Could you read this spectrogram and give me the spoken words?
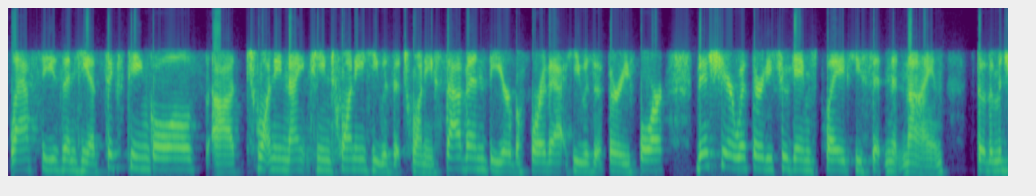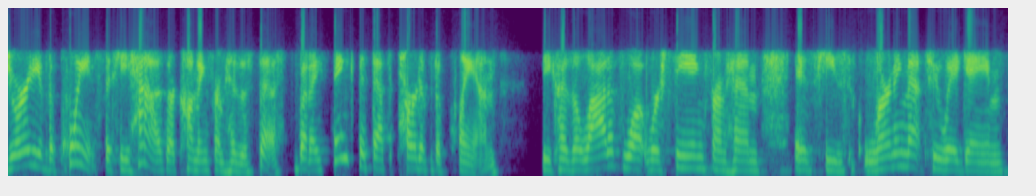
Last season, he had 16 goals. Uh, 2019 20, he was at 27. The year before that, he was at 34. This year, with 32 games played, he's sitting at nine. So the majority of the points that he has are coming from his assists. But I think that that's part of the plan because a lot of what we're seeing from him is he's learning that two way game.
